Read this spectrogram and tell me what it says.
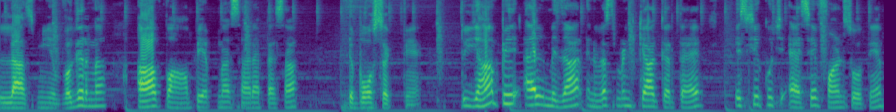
लाजमी है। वगरना आप वहाँ पर अपना सारा पैसा डबो सकते हैं। तो यहाँ पे अल मिज़ान इन्वेस्टमेंट क्या करता है? इसके कुछ ऐसे फंड्स होते हैं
